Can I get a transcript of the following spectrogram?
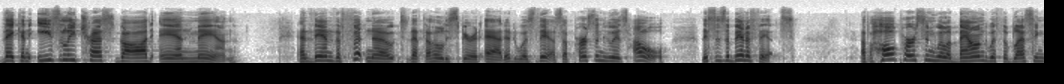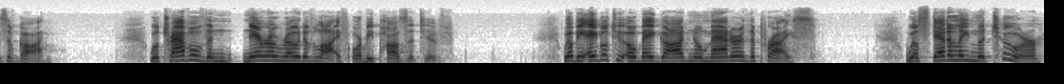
They can easily trust God and man. And then the footnote that the Holy Spirit added was this a person who is whole this is the benefits. A whole person will abound with the blessings of God, will travel the narrow road of life or be positive, will be able to obey God no matter the price, will steadily mature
